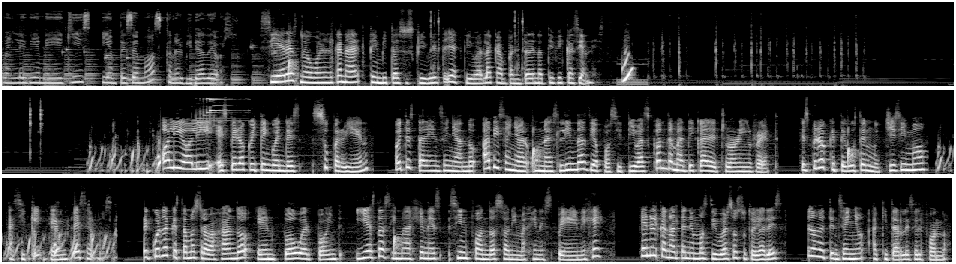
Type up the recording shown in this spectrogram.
Iván Lady MX y empecemos con el video de hoy. Si eres nuevo en el canal, te invito a suscribirte y activar la campanita de notificaciones. Oli Oli, espero que hoy te encuentres súper bien. Hoy te estaré enseñando a diseñar unas lindas diapositivas con temática de Turning Red. Espero que te gusten muchísimo, así que empecemos. Recuerda que estamos trabajando en PowerPoint y estas imágenes sin fondo son imágenes PNG. En el canal tenemos diversos tutoriales en donde te enseño a quitarles el fondo.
